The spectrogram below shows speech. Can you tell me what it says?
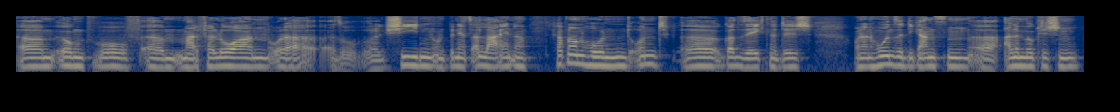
ähm, irgendwo ähm, mal verloren oder also oder geschieden und bin jetzt alleine. Ich habe noch einen Hund und äh, Gott segne dich. Und dann holen sie die ganzen, äh, alle möglichen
